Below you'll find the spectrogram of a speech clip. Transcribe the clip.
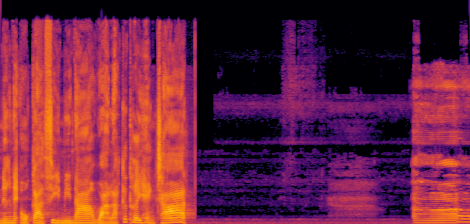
เนื่องในโอกาส 4 มีนาวาระกระเทยแห่งชาติเ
